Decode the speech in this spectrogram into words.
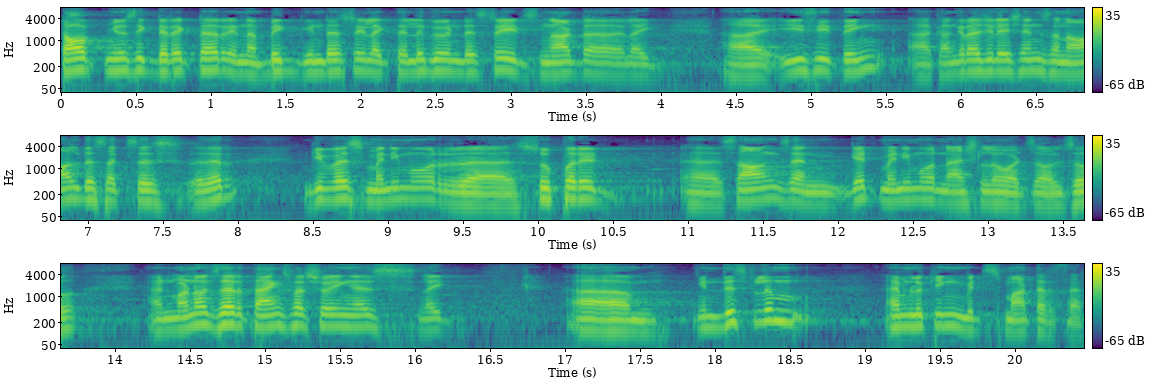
top music director in a big industry like Telugu industry. It's not a like uh, easy thing. Uh, congratulations on all the success, brother. Give us many more uh, super uh, songs and get many more national awards also. And Manoj sir, thanks for showing us like um, in this film. I'm looking bit smarter, sir.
